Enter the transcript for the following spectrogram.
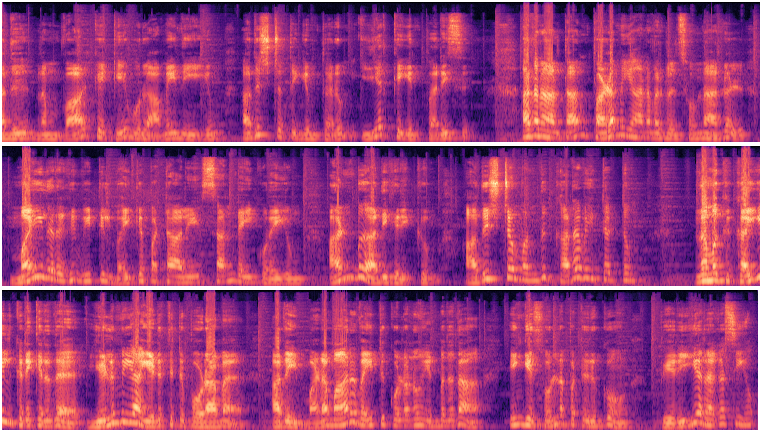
அது நம் வாழ்க்கைக்கே ஒரு அமைதியையும் அதிர்ஷ்டத்தையும் தரும் இயற்கையின் பரிசு. அதனால் தான் பழமையானவர்கள் சொன்னார்கள் மயிலிறகு வீட்டில் வைக்கப்பட்டாலே சண்டை குறையும் அன்பு அதிகரிக்கும் அதிர்ஷ்டம் வந்து கதவை தட்டும். நமக்கு கையில் கிடைக்கிறத எளிமையா எடுத்துட்டு போடாம அதை மனமாற வைத்துக் கொள்ளணும் என்பதுதான் இங்கே சொல்லப்பட்டிருக்கும் பெரிய ரகசியம்.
